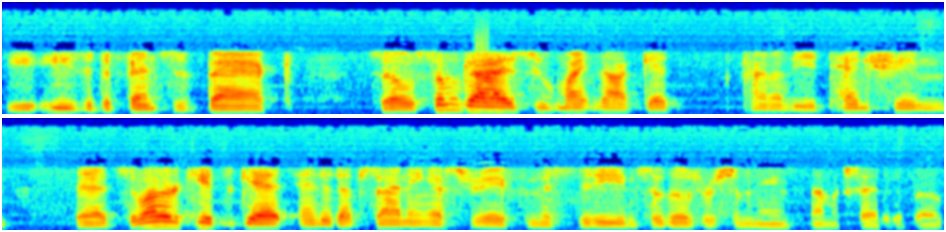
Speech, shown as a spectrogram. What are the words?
He, he's a defensive back. So some guys who might not get kind of the attention that some other kids get ended up signing yesterday from the city, and so those were some names that I'm excited about.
